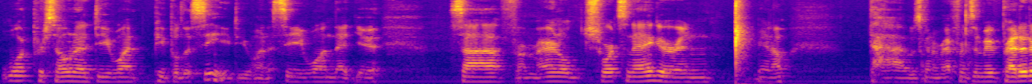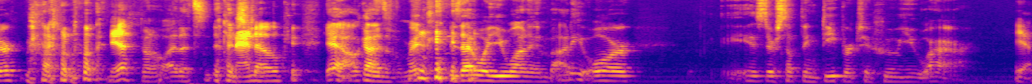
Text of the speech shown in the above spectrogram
what persona do you want people to see? Do you want to see one that you saw from Arnold Schwarzenegger and you know? I was going to reference a movie Predator. I don't know. Yeah. Don't know why that's Commando. yeah, all kinds of them. Right? is that what you want to embody, or is there something deeper to who you are? Yeah.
